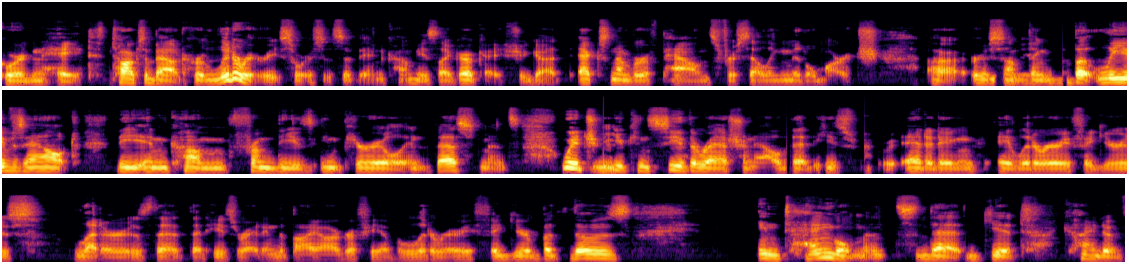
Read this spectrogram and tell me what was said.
Gordon Haight talks about her literary sources of income. He's like, okay, she got X number of pounds for selling Middlemarch uh, or mm-hmm. something, mm-hmm. but leaves out the income from these imperial investments, which mm-hmm. you can see the rationale that he's editing a literary figure's letters, that, that he's writing the biography of a literary figure. But those entanglements that get kind of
